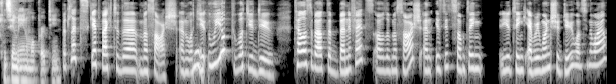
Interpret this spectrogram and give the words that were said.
consume animal protein. But let's get back to the massage and what yeah. you what you do Tell us about the benefits of the massage and is it something you think everyone should do once in a while?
